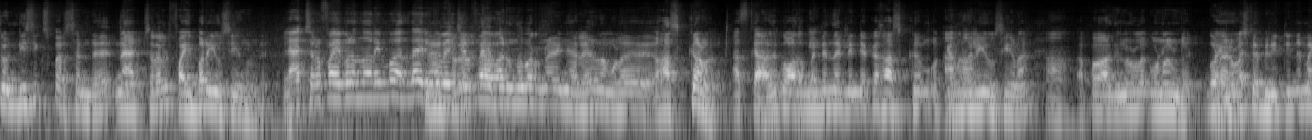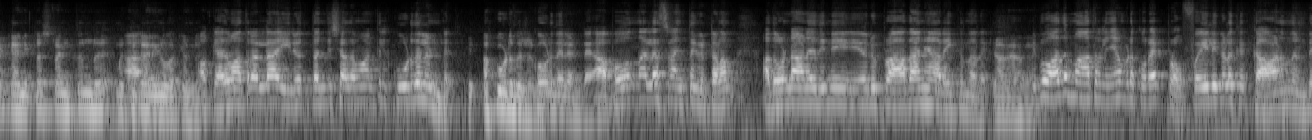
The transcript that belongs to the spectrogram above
twenty six percent natural fibre use ചെയ്യുന്നുണ്ട്. നാച്ചുറൽ ഫൈബർ എന്ന് പറയുമ്പോൾ എന്തായിരിക്കും ഫൈബർ എന്ന് പറഞ്ഞു കഴിഞ്ഞാൽ നമ്മൾ ഹസ്ക് ആണ്. Husk അത് ഗോതമ്പിന്റെ നെല്ലിന്റെ ഒക്കെ ഹസ്കും ഒക്കെ നമ്മൾ യൂസ് ചെയ്യണം. അപ്പൊ അതിനുള്ള ഗുണമുണ്ട്. അതിനുള്ള സ്റ്റെബിലിറ്റിന്റെ മെക്കാനിക്കൽ സ്ട്രെങ്ത് ഉണ്ട് മറ്റു കാര്യങ്ങളൊക്കെ ഉണ്ട്. ഓക്കെ അത് മാത്രമല്ല ഇരുപത്തഞ്ച് ശതമാനത്തിൽ കൂടുതലുണ്ട്. കൂടുതൽ കൂടുതലുണ്ട്. അപ്പോൾ നല്ല സ്ട്രെങ്ത് കിട്ടണം. അതുകൊണ്ടാണ് ഇതിന് ഒരു പ്രാധാന്യം അറിയിക്കുന്നത്. ഇപ്പോൾ അത്. മാത്രമല്ല ഞാൻ ഇവിടെ കുറെ പ്രൊഫൈലുകളൊക്കെ കാണുന്നുണ്ട്.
